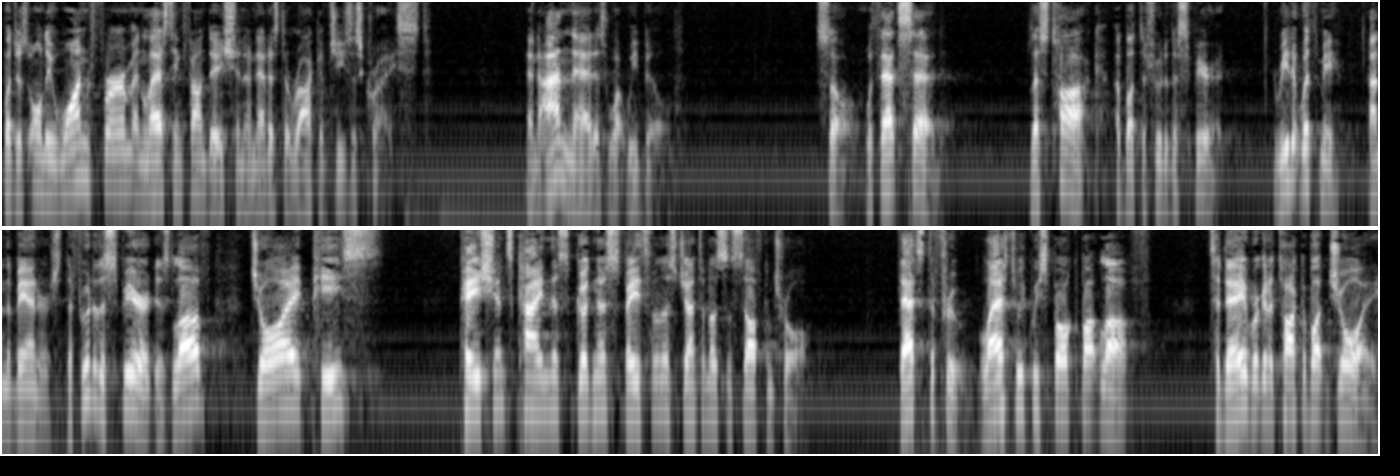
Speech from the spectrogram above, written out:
but there's only one firm and lasting foundation, and that is the rock of Jesus Christ. And on that is what we build. So, with that said, let's talk about the fruit of the Spirit. Read it with me on the banners. The fruit of the Spirit is love, joy, peace, patience, kindness, goodness, faithfulness, gentleness, and self control. That's the fruit. Last week we spoke about love. Today we're going to talk about joy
